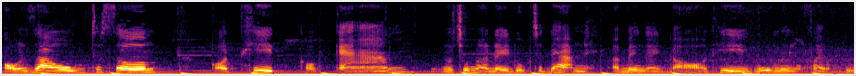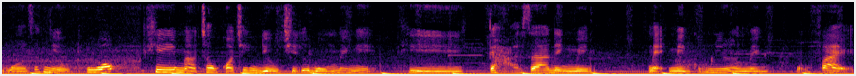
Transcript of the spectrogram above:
có rau, chất xơ có thịt, có cá nói chung là đầy đủ chất đạm này. Và bên cạnh đó thì bố mình cũng phải uống rất nhiều thuốc khi mà trong quá trình điều trị cho bố mình ấy thì cả gia đình mình, mẹ mình cũng như là mình cũng phải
